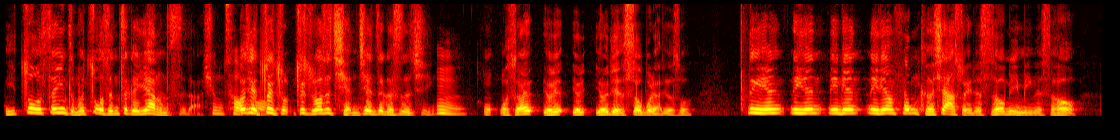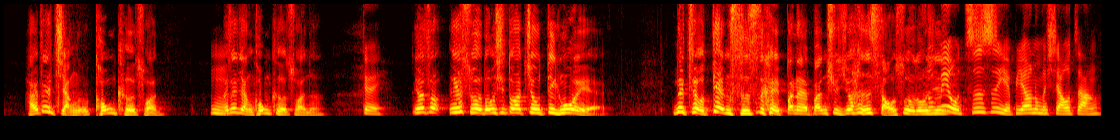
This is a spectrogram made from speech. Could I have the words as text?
你做生意怎么做成这个样子的？而且最主最主要是浅见这个事情，嗯，我我实在有有有点受不了，就是说。那天那天那天那天风壳下水的时候，命名的时候，还在讲空壳船，还在讲空壳船呢。对，你要知道，因为所有东西都要就定位，哎，那只有电池是可以搬来搬去，就很少数的东西。没有知识，也不要那么嚣张，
